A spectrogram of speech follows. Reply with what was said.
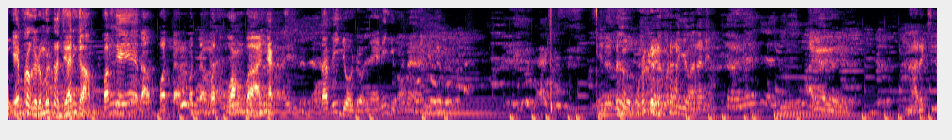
Ya programmer kerjaan gampang kayaknya dapat dapat dapat uang banyak. Tapi jodohnya ini gimana gitu? Loh itu tuh programmer tuh gimana nih? Ayo ayo ayo. Menarik sih.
